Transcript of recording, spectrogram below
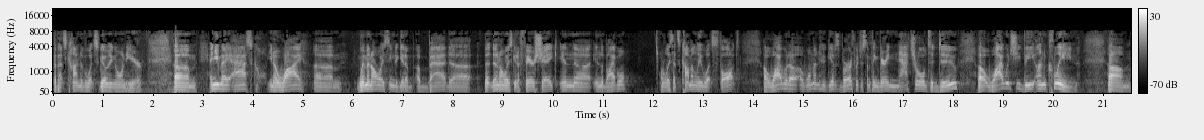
but that's kind of what's going on here. Um, and you may ask, you know, why um, women always seem to get a, a bad uh, don't always get a fair shake in uh, in the Bible, or at least that's commonly what's thought. Uh, why would a, a, woman who gives birth, which is something very natural to do, uh, why would she be unclean? Um,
